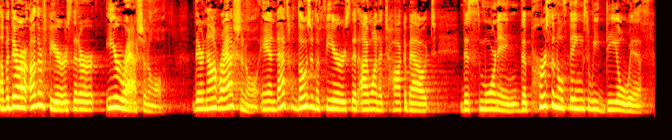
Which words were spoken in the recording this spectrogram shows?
Uh, but there are other fears that are irrational. They're not rational. And that's, those are the fears that I want to talk about this morning. The personal things we deal with,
